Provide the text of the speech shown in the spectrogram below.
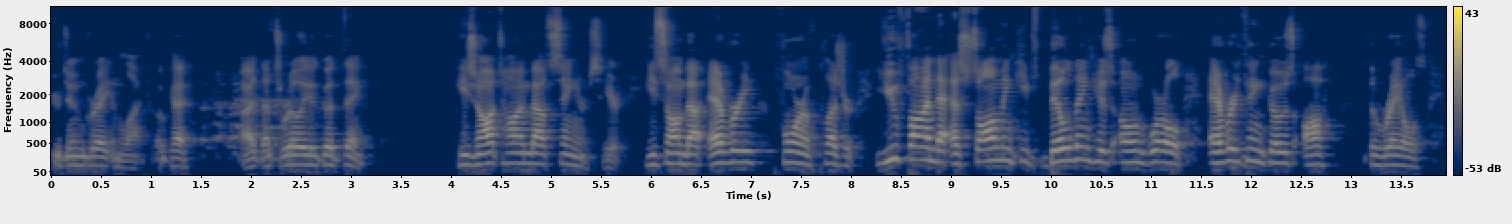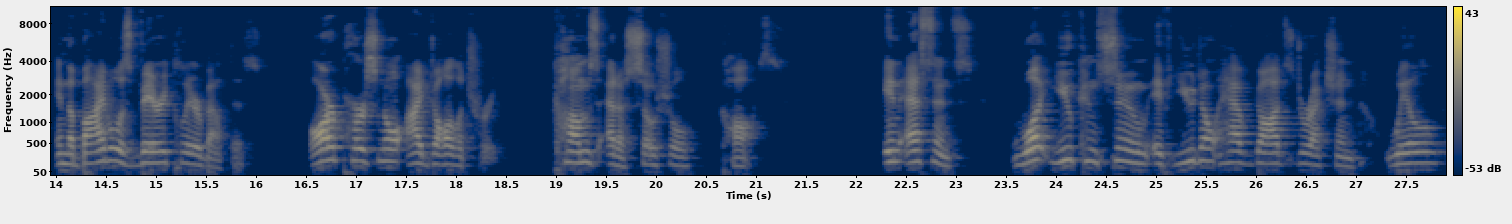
you're doing great in life. Okay? All right. That's really a good thing. He's not talking about singers here. He's talking about every form of pleasure. You find that as Solomon keeps building his own world, everything goes off the rails. And the Bible is very clear about this. Our personal idolatry comes at a social cost. In essence, what you consume, if you don't have God's direction, will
